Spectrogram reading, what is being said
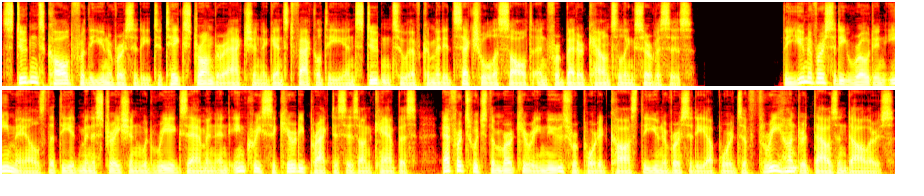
students called for the university to take stronger action against faculty and students who have committed sexual assault and for better counseling services. The university wrote in emails that the administration would re examine and increase security practices on campus, efforts which the Mercury News reported cost the university upwards of $300,000.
